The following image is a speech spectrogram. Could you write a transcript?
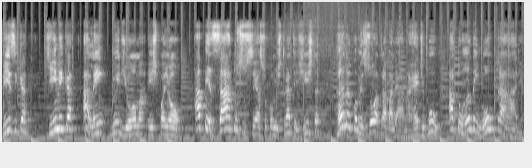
física química, além do idioma espanhol. Apesar do sucesso como estrategista, Hannah começou a trabalhar na Red Bull atuando em outra área.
